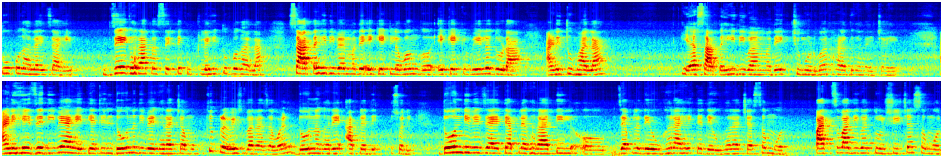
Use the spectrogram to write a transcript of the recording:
तूप घालायचं आहे. जे घरात असेल ते कुठलेही तूप घाला. सातही दिव्यांमध्ये एक एक लवंग एक एक वेलदोडा आणि तुम्हाला या सातही दिव्यांमध्ये एक चिमुडभर हळद घालायची आहे. आणि हे जे दिवे आहेत यातील दोन दिवे घराच्या मुख्य प्रवेशद्वाराजवळ दोन घरे आपल्या दे सॉरी दोन दिवे जे आहेत ते आपल्या घरातील जे आपलं देवघर आहे त्या देवघराच्या समोर पाचवा दिवा तुळशीच्या समोर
